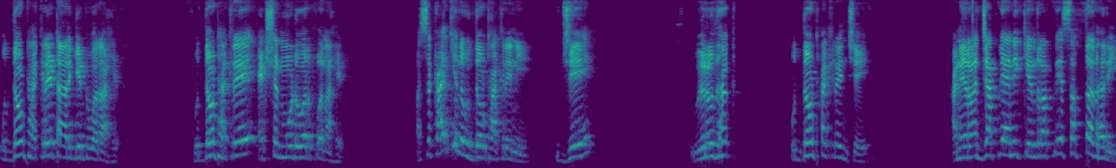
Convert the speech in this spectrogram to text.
उद्धव ठाकरे टार्गेटवर आहेत. उद्धव ठाकरे ऍक्शन मोडवर पण आहेत. असं काय केलं उद्धव ठाकरेंनी? जे विरोधक उद्धव ठाकरेंचे आणि राज्यातले आणि केंद्रातले सत्ताधारी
